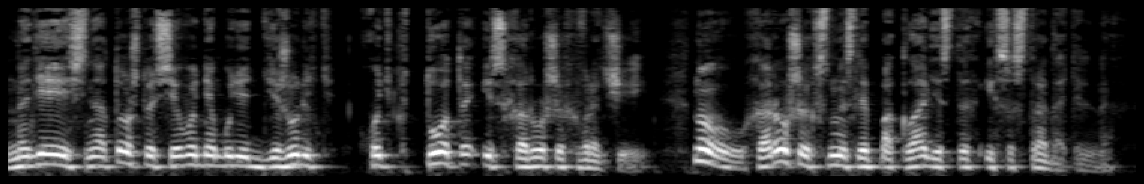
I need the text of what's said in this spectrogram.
надеясь на то, что сегодня будет дежурить хоть кто-то из хороших врачей. Ну, хороших в смысле покладистых и сострадательных.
